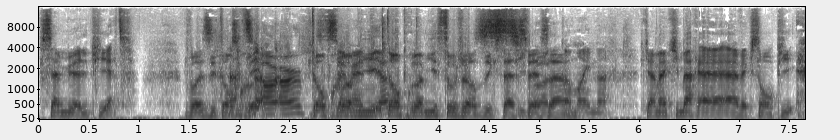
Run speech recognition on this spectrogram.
Samuel Piette. Vas-y, ton, tu pro- dis 1-1 puis ton premier, ton premier, c'est aujourd'hui que ça Si se fait, bon. Sam. Comment il marque? Comment il marque euh, avec son pied?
